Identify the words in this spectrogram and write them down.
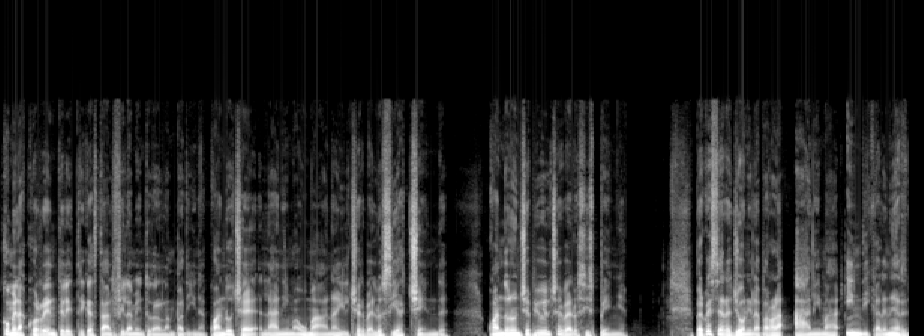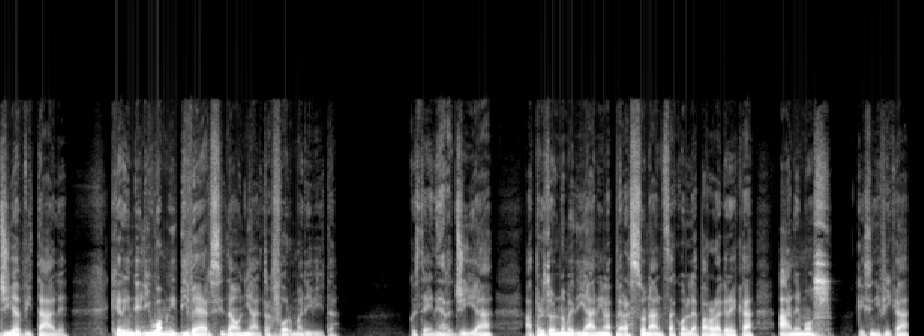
come la corrente elettrica sta al filamento della lampadina. Quando c'è l'anima umana, il cervello si accende. Quando non c'è più, il cervello si spegne. Per queste ragioni la parola anima indica l'energia vitale che rende gli uomini diversi da ogni altra forma di vita. Questa energia ha preso il nome di anima per assonanza con la parola greca anemos, che significa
